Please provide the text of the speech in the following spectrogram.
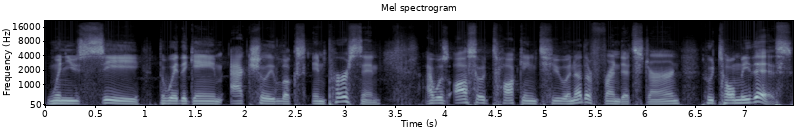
when you see the way the game actually looks in person. I was also talking to another friend at Stern who told me this.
